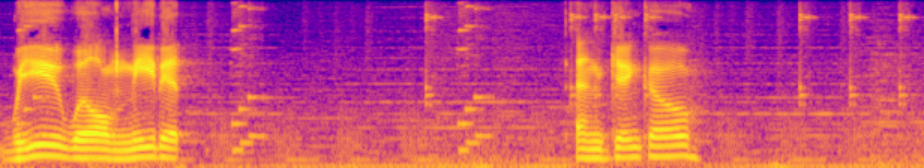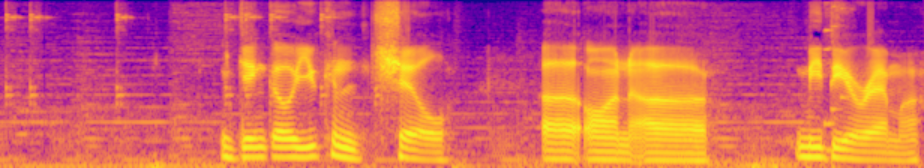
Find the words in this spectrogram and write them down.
We will need it. And Ginko, Ginko, you can chill uh, on uh, Meteorama.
